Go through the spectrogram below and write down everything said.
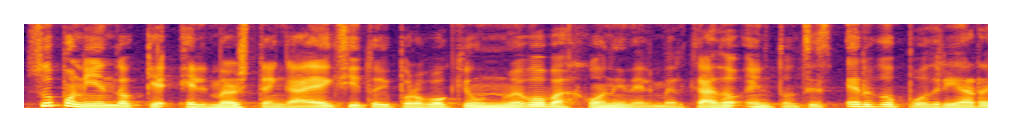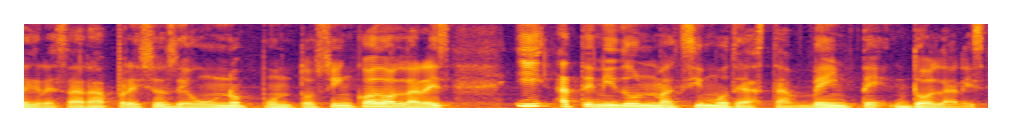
Suponiendo que el merge tenga éxito y provoque un nuevo bajón en el mercado, entonces Ergo podría regresar a precios de 1.5 dólares y ha tenido un máximo de hasta 20 dólares.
